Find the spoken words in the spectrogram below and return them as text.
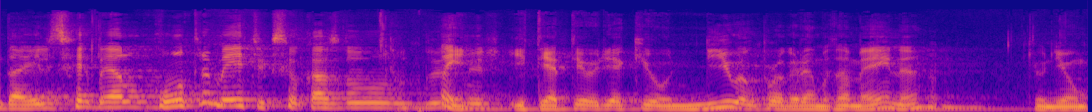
Daí eles rebelam contra a Matrix, que é o caso do, do Bem, E tem a teoria que o Neo é um programa também, né? Que o Neo, é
